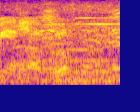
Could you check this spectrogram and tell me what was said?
en las dos.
